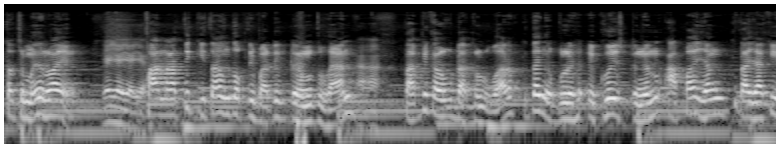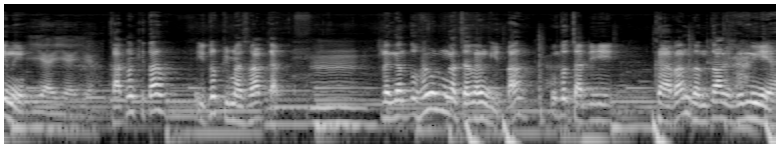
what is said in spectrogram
terjemahnya lain. Ya, ya, ya, ya. Fanatik kita untuk pribadi dengan Tuhan, uh tapi kalau udah keluar kita nggak boleh egois dengan apa yang kita yakini. Iya iya iya. Karena kita hidup di masyarakat. Hmm. Dengan Tuhan mengajarkan kita uh untuk jadi garam dan terang dunia.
